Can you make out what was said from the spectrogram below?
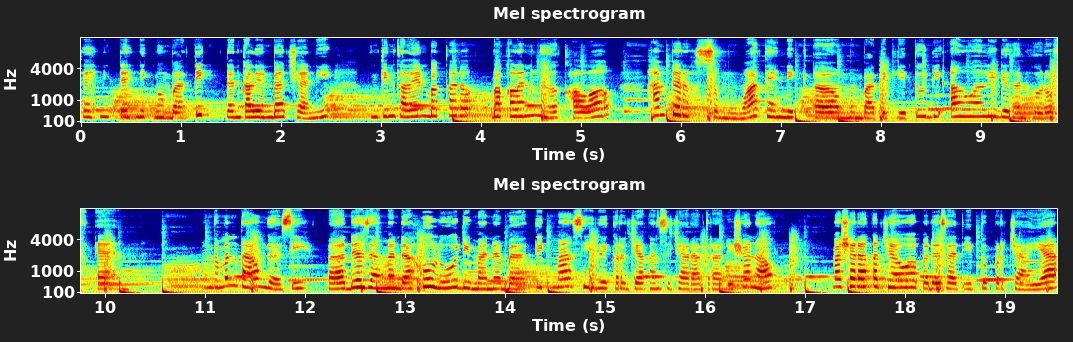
teknik-teknik membatik dan kalian baca nih, mungkin kalian bakal bakalan nge kalau hampir semua teknik e, membatik itu diawali dengan huruf N. Teman-teman tahu nggak sih, pada zaman dahulu di mana batik masih dikerjakan secara tradisional, masyarakat Jawa pada saat itu percaya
